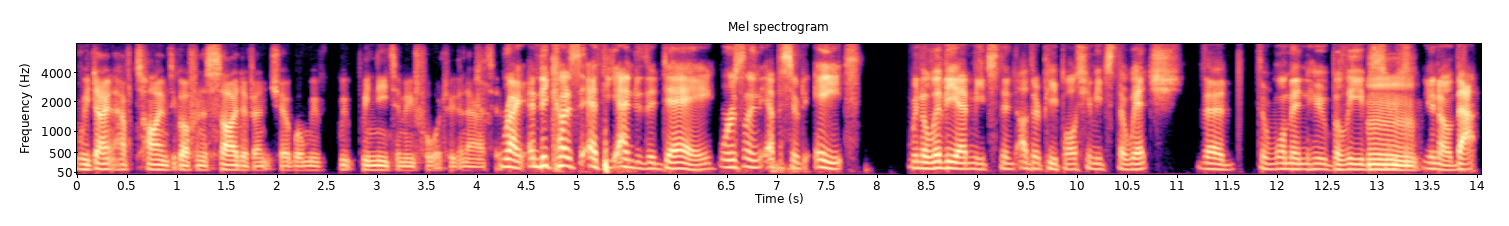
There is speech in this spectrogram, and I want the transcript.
we don't have time to go off on a side adventure when we've, we we need to move forward through the narrative. Right. And because at the end of the day, whereas in episode eight, when Olivia meets the other people, she meets the witch, the the woman who believes, Mm. you know, that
